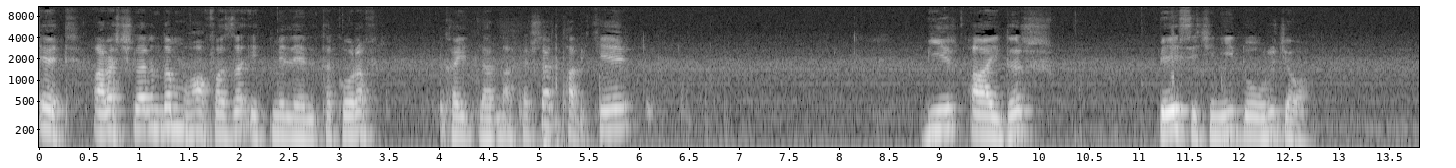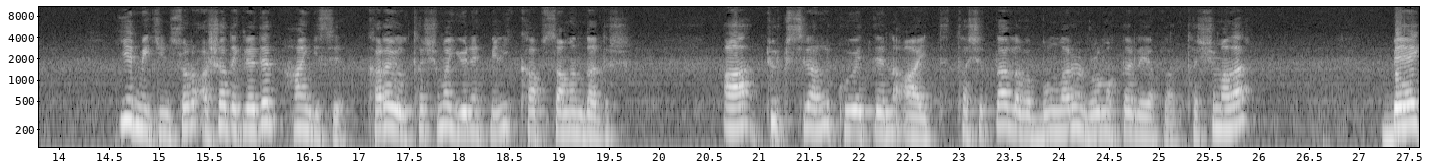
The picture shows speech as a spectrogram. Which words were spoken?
Evet araçlarında muhafaza etmelerini takograf kayıtlarını arkadaşlar tabii ki bir aydır. B seçeneği doğru cevap. 22. soru aşağıdakilerden hangisi karayolu taşıma yönetmelik kapsamındadır? A. Türk Silahlı Kuvvetlerine ait taşıtlarla ve bunların romoklarıyla yapılan taşımalar. B.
